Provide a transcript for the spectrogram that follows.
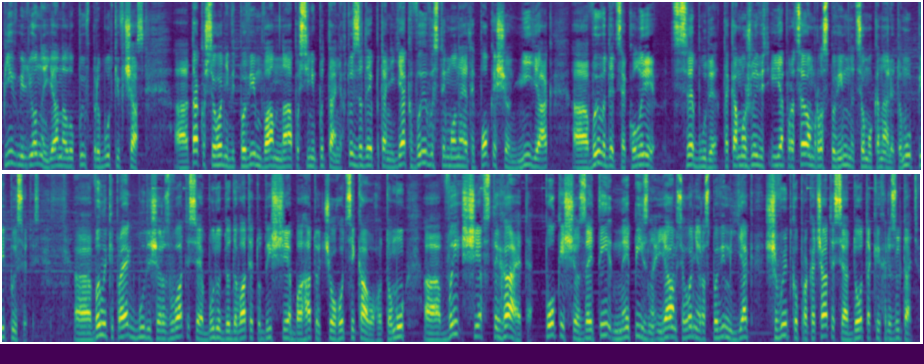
Півмільйона я налупив в час. А також сьогодні відповім вам на постійні питання. Хтось задає питання, як вивести монети? Поки що ніяк. А, виведеться, коли це буде така можливість, і я про це вам розповім на цьому каналі. Тому підписуйтесь. Е, Великий проект буде ще розвиватися. Буду додавати туди ще багато чого цікавого. Тому е, ви ще встигаєте. Поки що зайти не пізно. І я вам сьогодні розповім, як швидко прокачатися до таких результатів.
